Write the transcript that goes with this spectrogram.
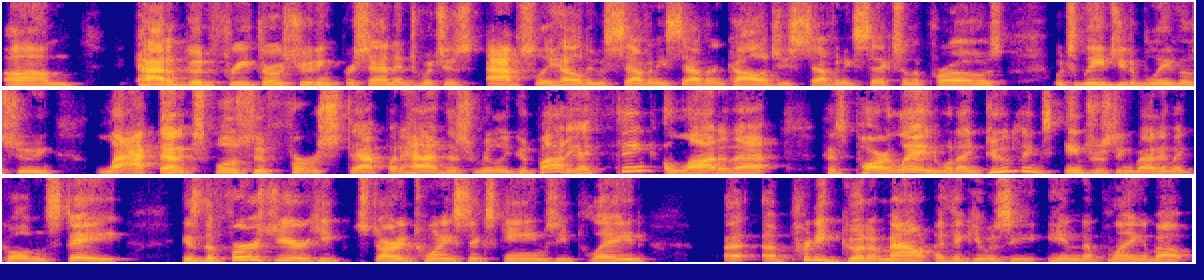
um, had a good free throw shooting percentage, which is absolutely held. He was 77 in college. He's 76 in the pros, which leads you to believe those shooting lacked that explosive first step, but had this really good body. I think a lot of that has parlayed. What I do think is interesting about him at Golden State is the first year he started 26 games. He played a, a pretty good amount. I think it was he, he ended up playing about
